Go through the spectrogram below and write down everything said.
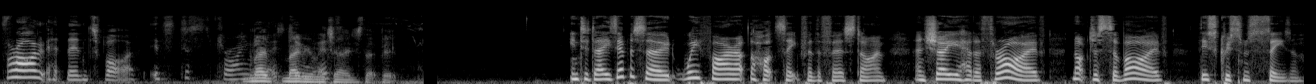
five, then it's. It's just throwing Maybe, those maybe two we words. change that bit. In today's episode, we fire up the hot seat for the first time and show you how to thrive, not just survive, this Christmas season.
